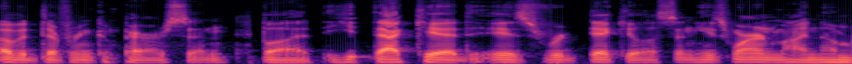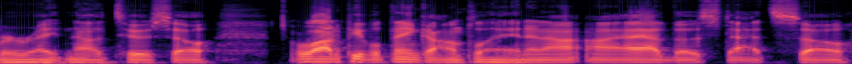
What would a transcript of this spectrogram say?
of a different comparison. But he, that kid is ridiculous, and he's wearing my number right now too. So a lot of people think I'm playing, and I, I have those stats. So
